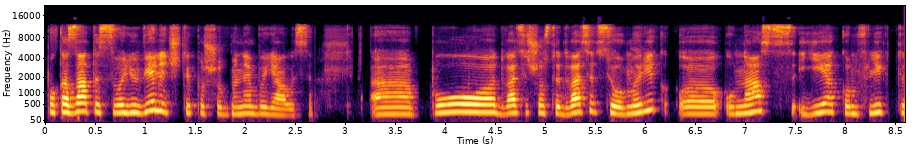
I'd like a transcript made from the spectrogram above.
показати свою велич, типу, щоб мене боялися. Е, По 26-27 рік е, у нас є конфлікт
